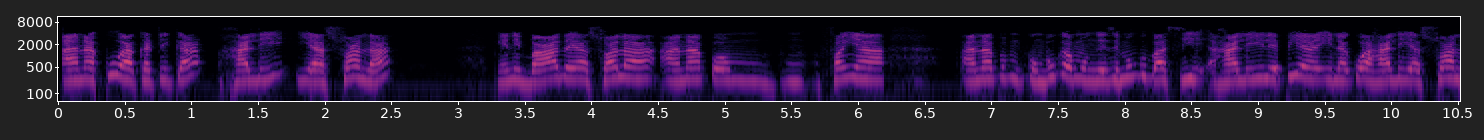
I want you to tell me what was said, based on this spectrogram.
anakuwa katika hali ya swala yani baada ya swala anapofanya anapomkumbuka mwenyezi mungu basi hali ile pia inakuwa hali ya swala.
